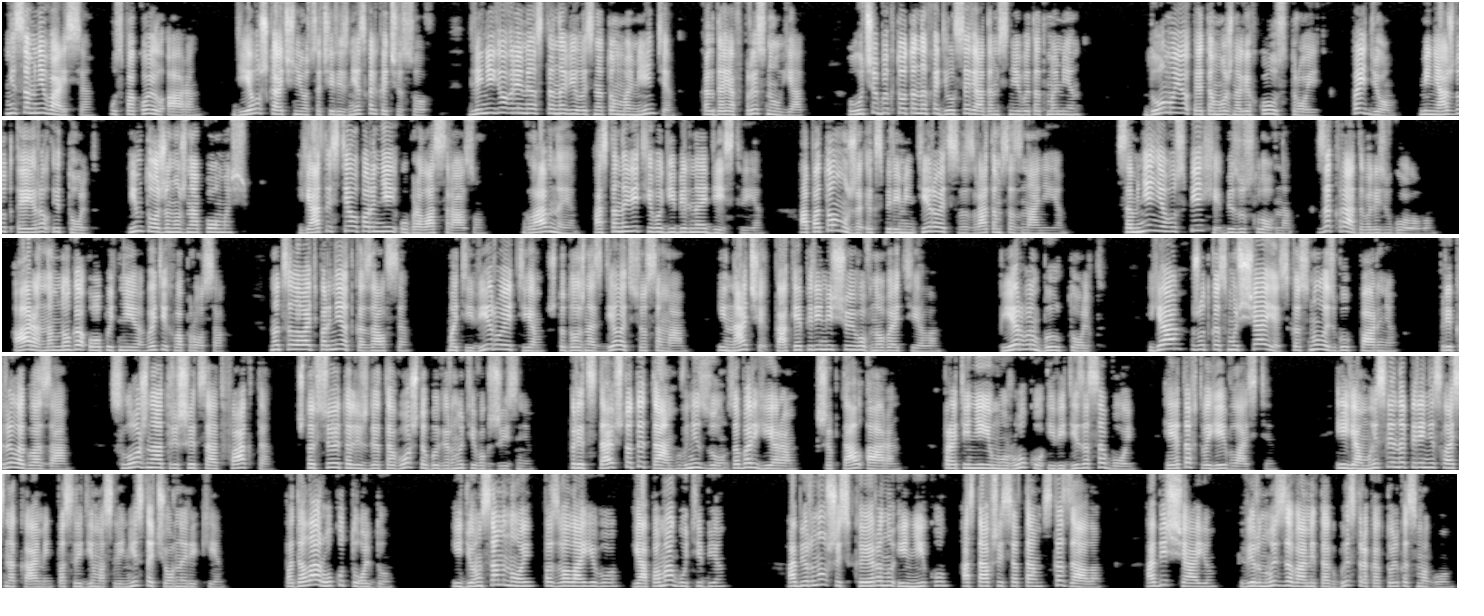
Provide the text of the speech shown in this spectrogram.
«Не сомневайся», – успокоил Аарон. «Девушка очнется через несколько часов. Для нее время остановилось на том моменте, когда я впрыснул яд. Лучше бы кто-то находился рядом с ней в этот момент. Думаю, это можно легко устроить. Пойдем. Меня ждут Эйрл и Тольд. Им тоже нужна помощь. Яд из тел парней убрала сразу. Главное – остановить его гибельное действие, а потом уже экспериментировать с возвратом сознания. Сомнения в успехе, безусловно, закрадывались в голову. Аарон намного опытнее в этих вопросах, но целовать парней отказался, мотивируя тем, что должна сделать все сама. Иначе, как я перемещу его в новое тело? Первым был Тольт. Я, жутко смущаясь, коснулась губ парня, прикрыла глаза. Сложно отрешиться от факта, что все это лишь для того, чтобы вернуть его к жизни. «Представь, что ты там, внизу, за барьером», – шептал Аарон. «Протяни ему руку и веди за собой. Это в твоей власти. И я мысленно перенеслась на камень посреди маслянистой черной реки. Подала руку Тольду. «Идем со мной», – позвала его, – «я помогу тебе». Обернувшись к Эрону и Нику, оставшейся там, сказала, «Обещаю, вернусь за вами так быстро, как только смогу».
